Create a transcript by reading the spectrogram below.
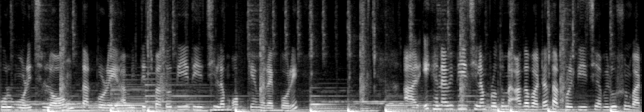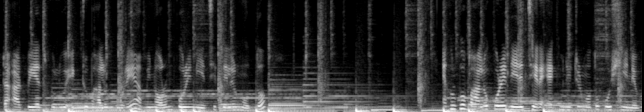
গোলমরিচ, লং, তারপরে আমি তেজপাতাও দিয়ে দিয়েছিলাম অফ ক্যামেরায় পরে। আর এখানে আমি দিয়েছিলাম প্রথমে আদা বাটা, তারপরে দিয়েছি আমি রসুন বাটা আর পেঁয়াজগুলো একটু ভালো করে আমি নরম করে নিয়েছি তেলের মতো এখন খুব ভালো করে নেড়ে ছেড়ে এক মিনিটের মতো কষিয়ে নেব।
